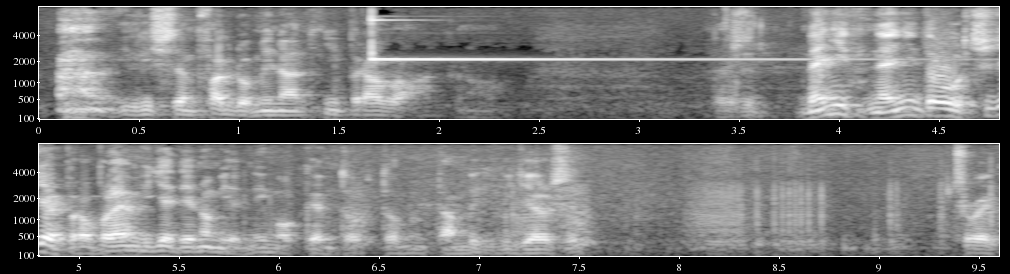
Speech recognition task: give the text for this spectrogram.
i když jsem fakt dominantní pravák. No. Takže není, není to určitě problém vidět jenom jedným okem, to, to, tam bych viděl, že člověk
